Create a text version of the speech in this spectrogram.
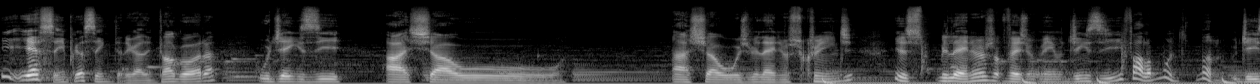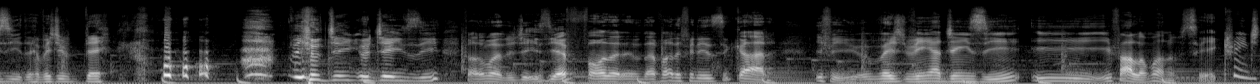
E, e, é sempre assim, tá ligado? Então agora o Gen Z acha o. acha os millennials cringe. E os millennials vejam, vem o Gen Z e falam, mano, o Jay Z, eu vejo. Vem o Jay, o Jay Z fala, mano, o Jay Z é foda, né? Não dá pra definir esse cara. Enfim, vem a Gen Z e, e fala, mano, você é cringe.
